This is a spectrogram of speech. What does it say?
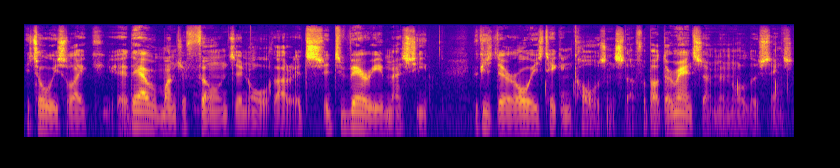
it's always like they have a bunch of phones and all of that. It's it's very messy because they're always taking calls and stuff about their ransom and all those things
